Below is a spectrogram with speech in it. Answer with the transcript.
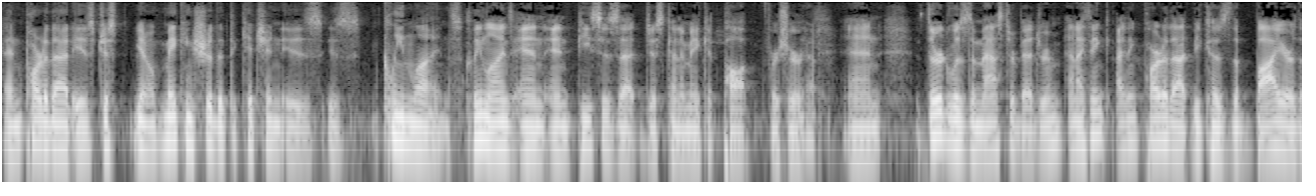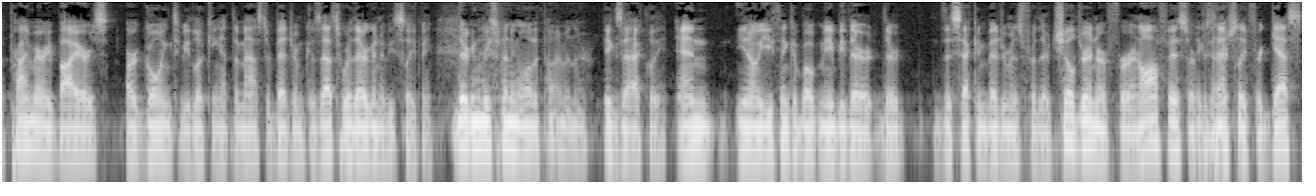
and part of that is just you know making sure that the kitchen is is clean lines. clean lines and and pieces that just kind of make it pop for sure. Yeah. And third was the master bedroom, and I think I think part of that because the buyer, the primary buyers, are going to be looking at the master bedroom because that's where they're going to be sleeping. They're going to be spending a lot of time in there. Exactly, and you know you think about maybe their their the second bedroom is for their children or for an office or Exactly. potentially for guests.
